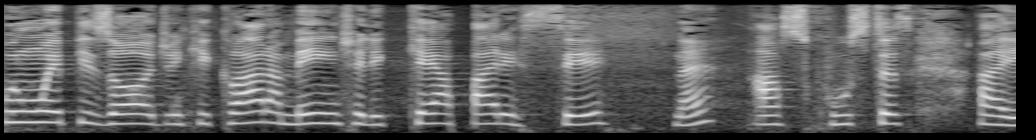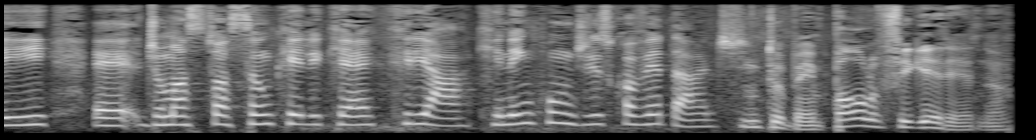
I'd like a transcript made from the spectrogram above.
por um episódio em que claramente ele quer aparecer. Né, às custas aí é, de uma situação que ele quer criar, que nem condiz com a verdade. Muito bem. Paulo Figueiredo.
